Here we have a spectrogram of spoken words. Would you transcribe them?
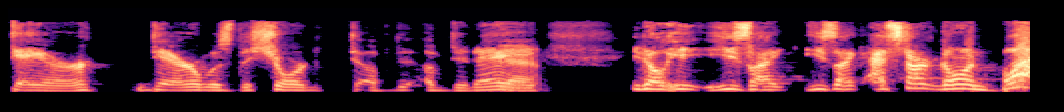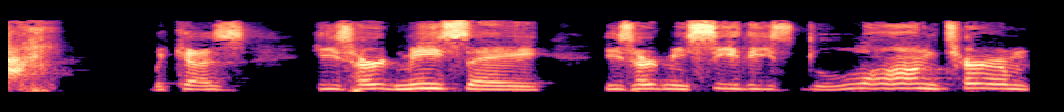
Dare, Dare was the short of of today. Yeah. You know, he he's like he's like I start going black because he's heard me say he's heard me see these long term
